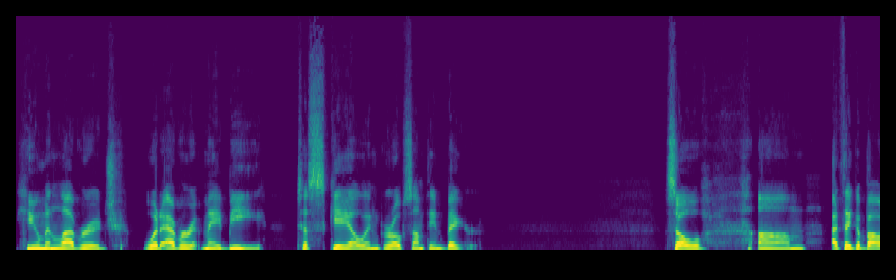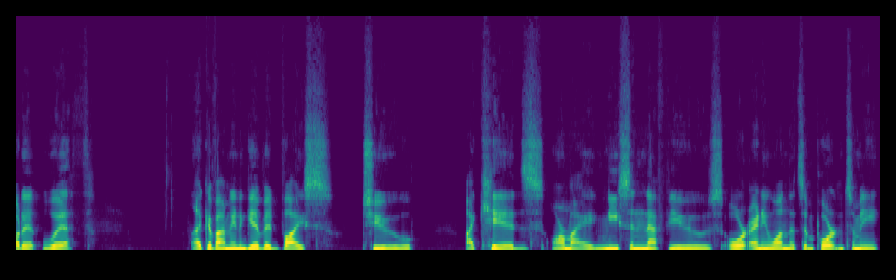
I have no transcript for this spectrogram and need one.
human leverage, whatever it may be, to scale and grow something bigger. So, um, I think about it with like if I'm going to give advice to my kids or my niece and nephews or anyone that's important to me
